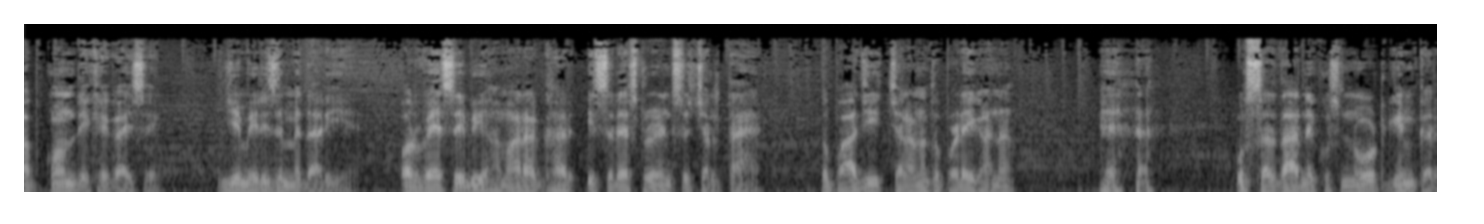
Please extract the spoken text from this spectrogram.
अब कौन देखेगा इसे? ये मेरी ज़िम्मेदारी है, और वैसे भी हमारा घर इस रेस्टोरेंट से चलता है। तो बाजी, चलाना तो पड़ेगा ना? उस सरदार ने कुछ नोट गिनकर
